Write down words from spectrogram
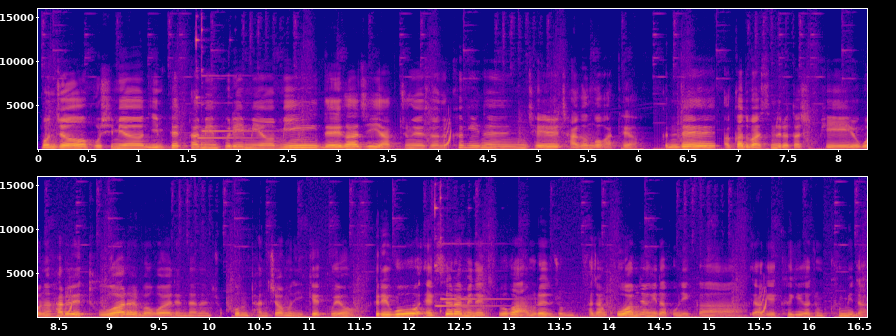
먼저 보시면 임팩타민 프리미엄이 4가지 약 중에서는 크기는 제일 작은 것 같아요. 근데 아까도 말씀드렸다시피 요거는 하루에 두 알을 먹어야 된다는 조금 단점은 있겠고요. 그리고 엑세라민 엑소가 아무래도 좀 가장 고함량이다 보니까 약의 크기가 좀 큽니다.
